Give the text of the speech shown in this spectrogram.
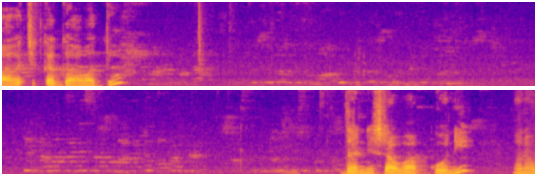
బాగా చిక్కగా కావద్దు. దాన్ని స్టవ్ ఆపుకొని మనం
